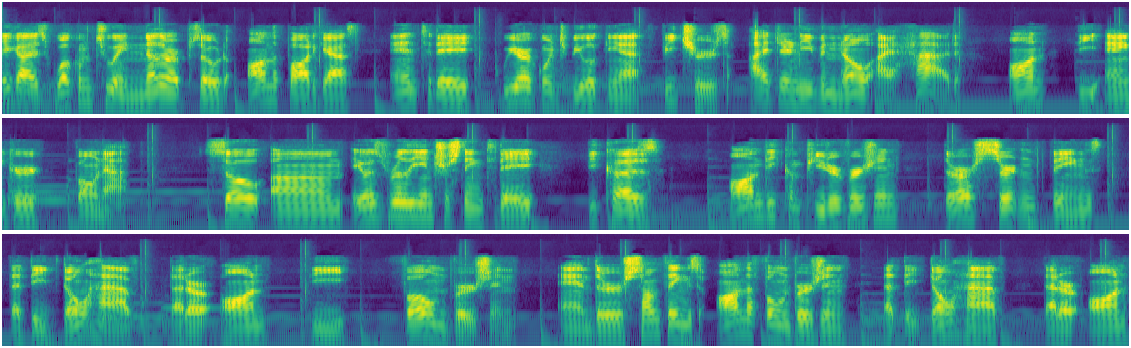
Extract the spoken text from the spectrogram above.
Hey guys, welcome to another episode on the podcast. And today we are going to be looking at features I didn't even know I had on the Anchor phone app. So, um, it was really interesting today because on the computer version, there are certain things that they don't have that are on the phone version. And there are some things on the phone version that they don't have that are on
